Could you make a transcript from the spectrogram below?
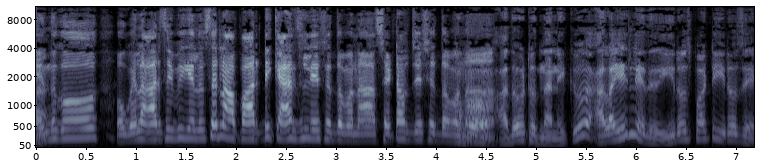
ఎందుకు ఒకవేళ ఆర్సీబీ గెలిస్తే నా పార్టీ క్యాన్సిల్ చేసేద్దామనా సెట్ ఆఫ్ చేసేద్దామనా అదొకటి ఉందా నీకు? అలా ఏం లేదు. ఈ రోజు పాటు ఈ రోజే.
